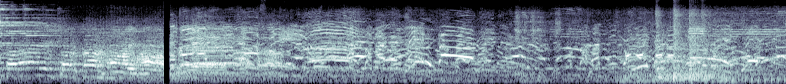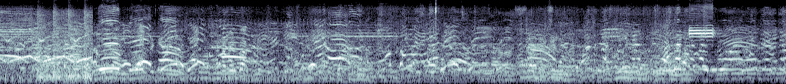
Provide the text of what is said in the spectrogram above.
তারা? এই সরকার হয় হয়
